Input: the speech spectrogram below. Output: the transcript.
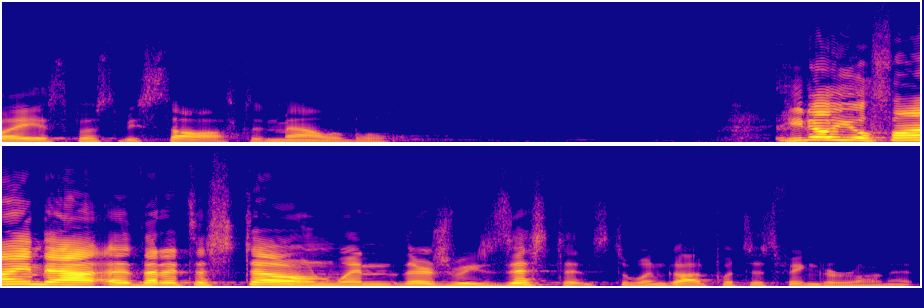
clay is supposed to be soft and malleable. You know, you'll find out uh, that it's a stone when there's resistance to when God puts his finger on it.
